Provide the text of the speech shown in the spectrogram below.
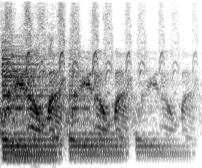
you know, man. You know, man.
